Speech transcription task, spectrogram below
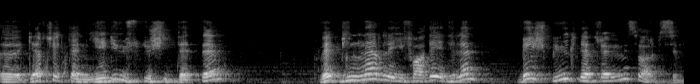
e, gerçekten 7 üstü şiddette ve binlerle ifade edilen 5 büyük depremimiz var bizim.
